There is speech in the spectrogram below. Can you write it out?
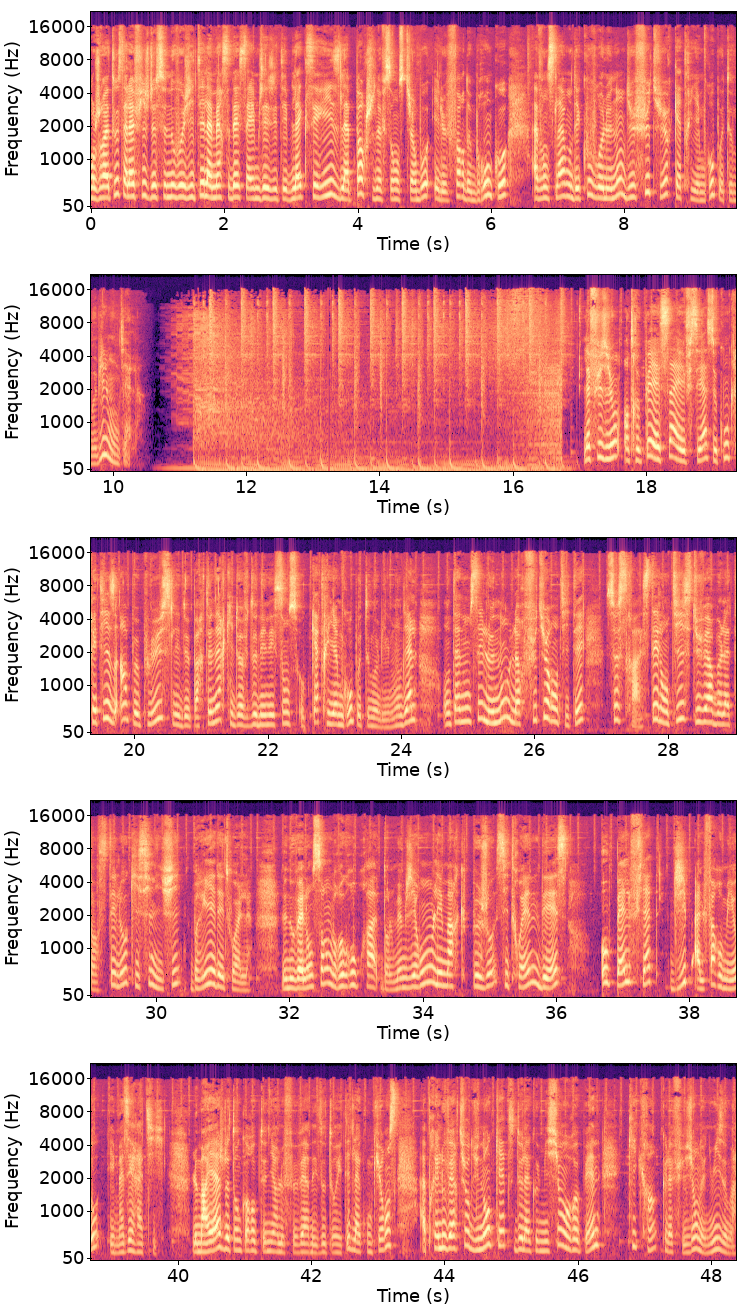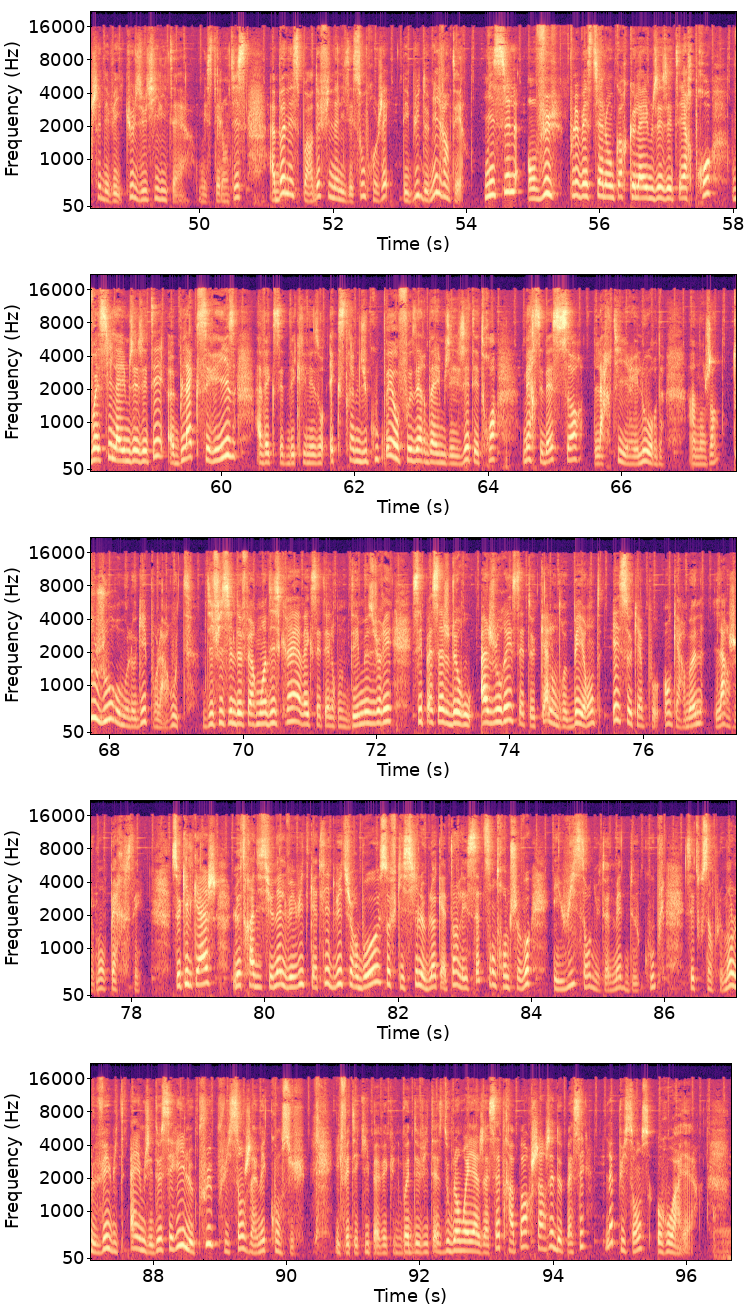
Bonjour à tous, à l'affiche de ce nouveau JT, la Mercedes AMG GT Black Series, la Porsche 911 Turbo et le Ford Bronco. Avant cela, on découvre le nom du futur quatrième groupe automobile mondial. La fusion entre PSA et FCA se concrétise un peu plus. Les deux partenaires qui doivent donner naissance au quatrième groupe automobile mondial ont annoncé le nom de leur future entité. Ce sera Stellantis du verbe latin stello qui signifie briller d'étoiles. Le nouvel ensemble regroupera dans le même giron les marques Peugeot, Citroën, DS, Opel, Fiat, Jeep, Alfa Romeo et Maserati. Le mariage doit encore obtenir le feu vert des autorités de la concurrence après l'ouverture d'une enquête de la Commission européenne qui craint que la fusion ne nuise au marché des véhicules utilitaires. Mais Stellantis a bon espoir de finaliser son projet début 2021. Missile en vue, plus bestial encore que l'AMG GTR Pro, voici l'AMG GT Black Series. Avec cette déclinaison extrême du coupé au faux air d'AMG GT3, Mercedes sort l'artillerie lourde, un engin toujours homologué pour la route. Difficile de faire moins discret avec cet aileron démesuré, ses passages de roues ajourés, cette calandre béante et ce capot en carbone largement percé. Ce qu'il cache, le traditionnel V8 4 litres 8 turbo, sauf qu'ici le bloc atteint les 730 chevaux et 800 Nm de couple. C'est tout simplement le V8 AMG de série le plus puissant jamais conçu. Il fait équipe avec une boîte de vitesse double embrayage à 7 rapports chargée de passer la puissance aux roues arrière.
